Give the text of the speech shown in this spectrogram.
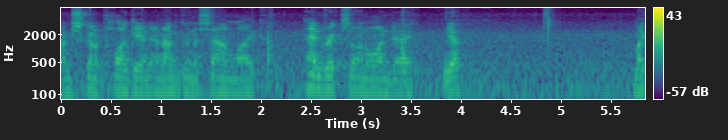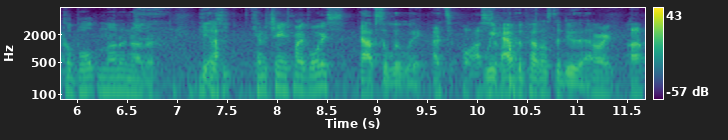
I'm just going to plug in and I'm going to sound like Hendrix on one day. Yeah. Michael Bolton on another. yeah. It, can it change my voice? Absolutely. That's awesome. We have the pedals to do that. All right. Uh,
